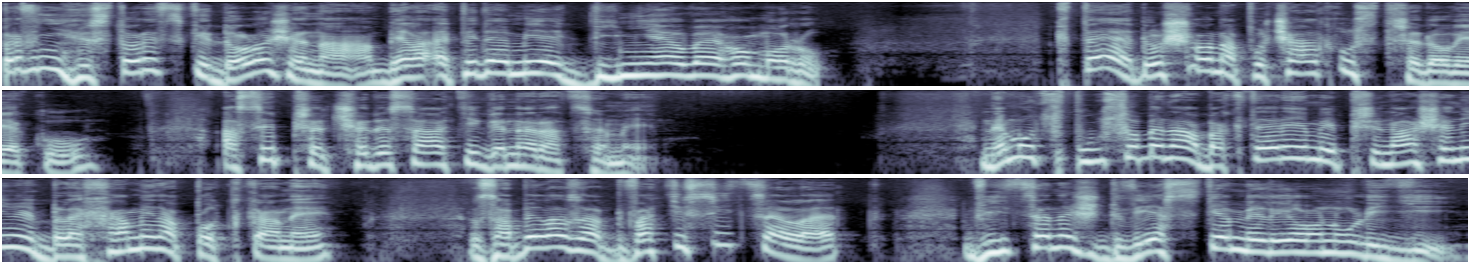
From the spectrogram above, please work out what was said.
První historicky doložená byla epidemie dýmějového moru. K té došlo na počátku středověku, asi před 60 generacemi. Nemoc způsobená bakteriemi přinášenými blechami na potkany zabila za 2000 let více než 200 milionů lidí.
